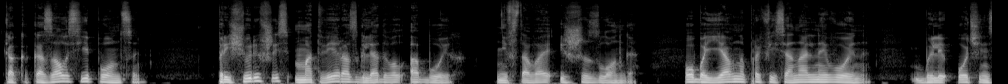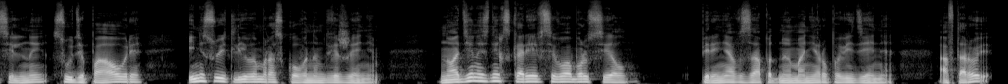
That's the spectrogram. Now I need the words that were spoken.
Как оказалось, японцы. Прищурившись, Матвей разглядывал обоих, не вставая из шезлонга. Оба явно профессиональные воины, были очень сильны, судя по ауре, и несуетливым раскованным движением. Но один из них, скорее всего, обрусел, переняв западную манеру поведения – а второй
